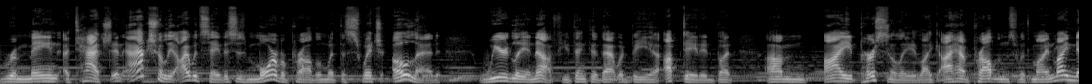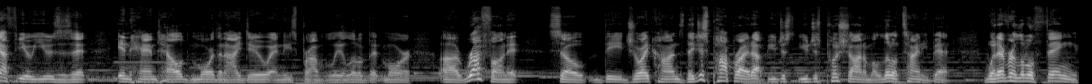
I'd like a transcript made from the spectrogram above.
remain attached. And actually, I would say this is more of a problem with the Switch OLED. Weirdly enough, you think that that would be uh, updated, but um, I personally, like, I have problems with mine. My nephew uses it in handheld more than I do, and he's probably a little bit more uh, rough on it. So the Joy-Cons, they just pop right up. You just you just push on them a little tiny bit. Whatever little thing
